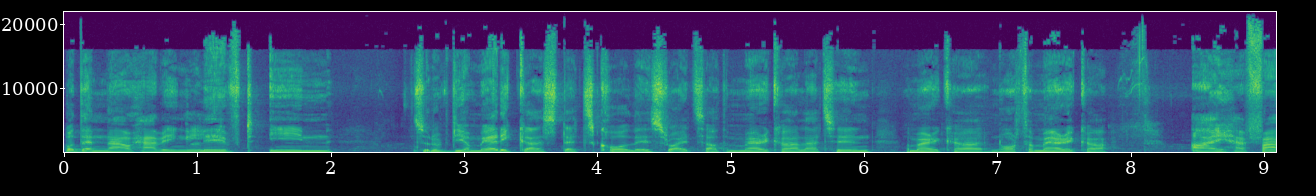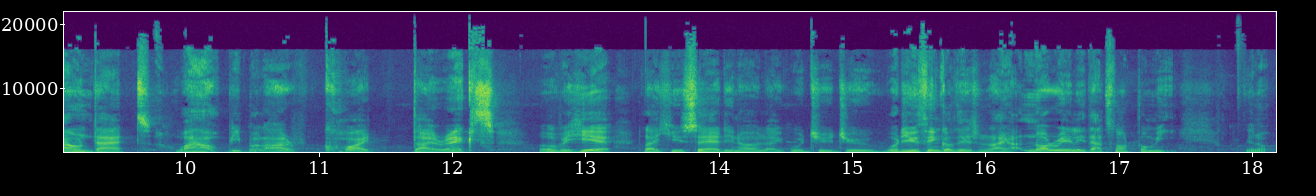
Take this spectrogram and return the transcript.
But then now, having lived in sort of the Americas, let's call this right, South America, Latin America, North America, I have found that wow, people are quite direct over here. Like you said, you know, like would you do? What do you think of this? And like, not really. That's not for me. You know.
